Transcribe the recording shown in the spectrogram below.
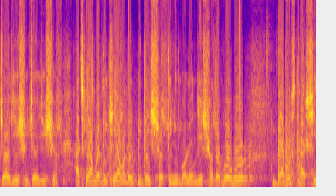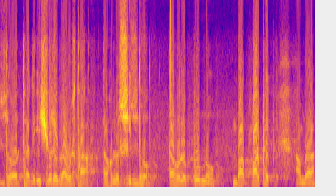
জয় যিশু জয় যিশু। আজকে আমরা দেখি আমাদের পিতা ঈশ্বর তিনি বলেন যে সদাপ্রভুর ব্যবস্থা সিদ্ধ, অর্থাৎ ঈশ্বরের ব্যবস্থা তা হলো সিদ্ধ। তা হলো পূর্ণ বা পারফেক্ট আমরা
